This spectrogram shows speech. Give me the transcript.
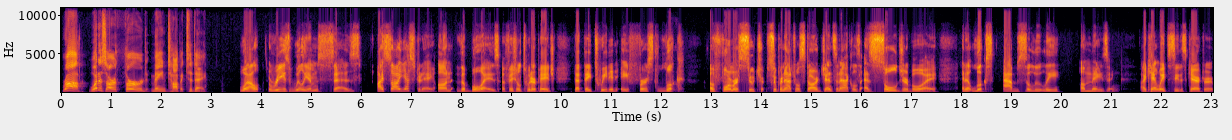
Rob, what is our third main topic today? Well, Rhys Williams says, I saw yesterday on The Boys official Twitter page that they tweeted a first look of former supernatural star Jensen Ackles as Soldier Boy, and it looks absolutely amazing. I can't wait to see this character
